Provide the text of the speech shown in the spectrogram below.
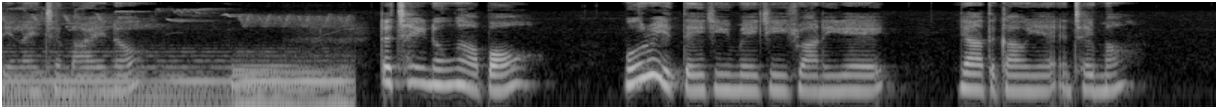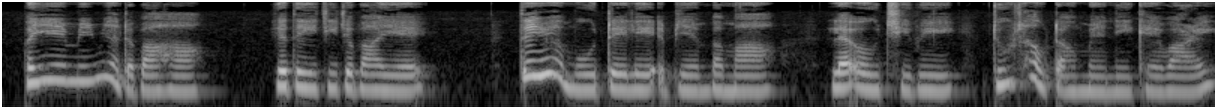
တင်လိုက်ချင်ပါတယ်နော်။ တစ်ချိန်တုန်းကပေါ့မိုးရီသေးကြီးမေကြီးရွာနေတဲ့ညတကောင်ရဲ့အချိန်မှာဘယင်မင်းမြတ်တစ်ပါးဟာရသေးကြီးတစ်ပါးရဲ့တည့်ရွက်မိုးတေးလေးအပြင်ဘက်မှာလက်အုပ်ချီပြီးဒူးထောက်တောင်းမှန်နေခဲ့ပါတယ်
